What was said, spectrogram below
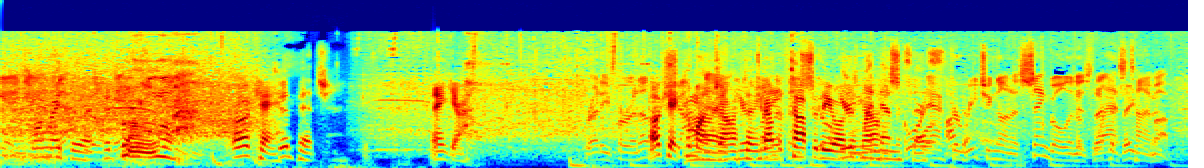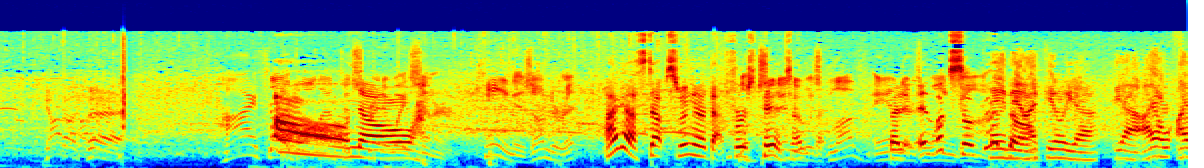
swinging. swung right through it. Good pitch. Okay, Good pitch. thank you. Ready for another Okay, shot. come on, Jonathan. here's Got the top of the order here's now. nemesis. Scored after reaching on a single in his last time up. High fly ball Oh, out to straightaway center. Cain is under it. I gotta stop swinging at that first pitch. I- but there's it looks so gone. good. Hey man, though. I feel ya. Yeah, I, I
